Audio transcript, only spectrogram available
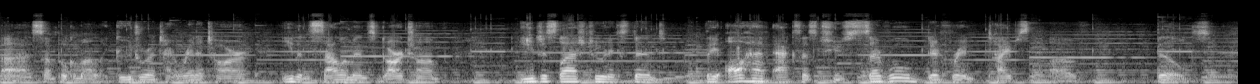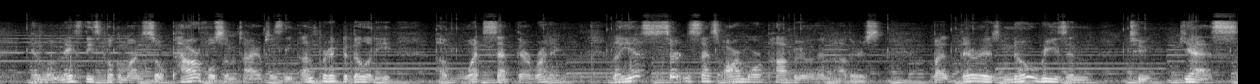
Uh, some Pokemon like Goodra, Tyranitar, even Salamence, Garchomp, Aegislash to an extent, they all have access to several different types of builds. And what makes these Pokemon so powerful sometimes is the unpredictability of what set they're running. Now yes, certain sets are more popular than others, but there is no reason to guess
